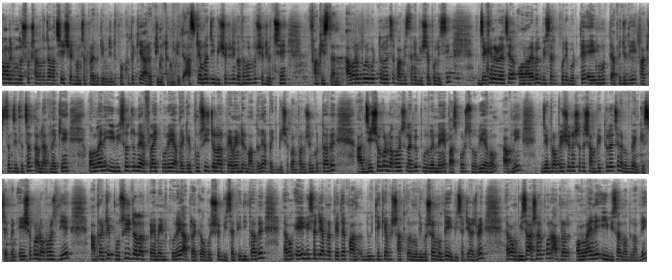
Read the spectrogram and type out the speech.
আসসালামু আলাইকুম দর্শক, স্বাগত জানাচ্ছি এশিয়া অ্যাডভেঞ্চার প্রাইভেট লিমিটেডের পক্ষ থেকে আরও একটি নতুন ভিডিওতে। আজকে আমরা যে বিষয়টি নিয়ে কথা বলব সেটি হচ্ছে পাকিস্তান। আবারও পরিবর্তন হয়েছে পাকিস্তানের ভিসা পলিসি। যেখানে রয়েছে অনারেবল ভিসার পরিবর্তে এই মুহূর্তে আপনি যদি পাকিস্তান যেতে চান, তাহলে আপনাকে অনলাইনে ই ভিসার জন্য অ্যাপ্লাই করে আপনাকে পঁচিশ ডলার পেমেন্টের মাধ্যমে আপনাকে ভিসা কনফার্মেশন করতে হবে। আর যে সকল ডকুমেন্টস লাগবে, পূর্বের ন্যায় পাসপোর্ট ছবি এবং আপনি যে প্রফেশনের সাথে সম্পৃক্ত রয়েছেন এবং ব্যাংক স্টেটমেন্ট এই সকল ডকুমেন্টস দিয়ে আপনাকে পঁচিশ ডলার পেমেন্ট করে আপনাকে অবশ্যই ভিসা ফি দিতে হবে। এবং এই ভিসাটি আপনার পেতে পাঁচ, দুই থেকে সাত কর্মদিবসের মধ্যে এই ভিসাটি আসবে। এবং ভিসা আসার পর আপনার অনলাইনে এই ভিসার মাধ্যমে আপনি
